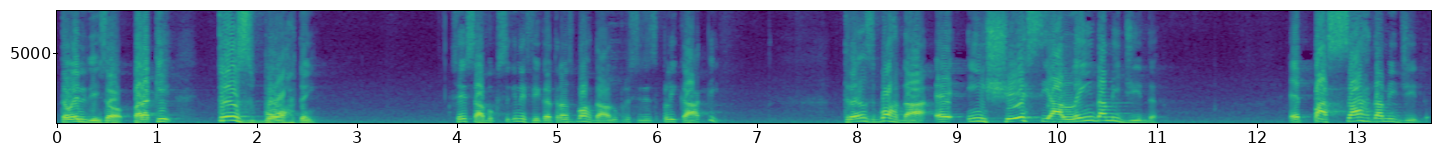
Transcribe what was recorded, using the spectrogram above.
Então ele diz, ó, para que transbordem. Vocês sabem o que significa transbordar, eu não preciso explicar aqui. Transbordar é encher-se além da medida. É passar da medida.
